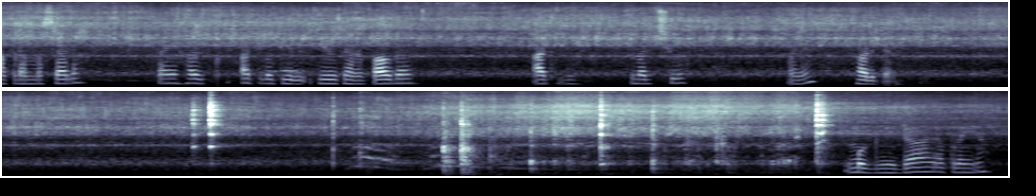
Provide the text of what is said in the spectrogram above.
આપણા મસાલા. કંઈ હલક આટલું જીરું ધાણા પાવડર આટલું મરચું અને હળદર. મગની દાળ આપણે અહીંયા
